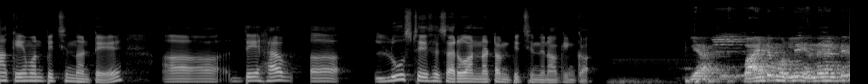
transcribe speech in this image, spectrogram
నాకేమనిపించిందంటే దే హ్యావ్ లూజ్ చేసేసారు అన్నట్టు అనిపించింది నాకు ఇంకా యా పాయింట్ మురళి. ఎందుకంటే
